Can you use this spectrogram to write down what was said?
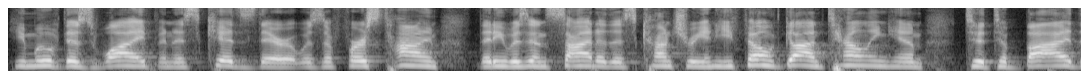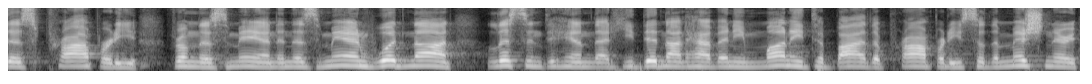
He moved his wife and his kids there. It was the first time that he was inside of this country and he felt God telling him to, to buy this property from this man. And this man would not listen to him that he did not have any money to buy the property. So the missionary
